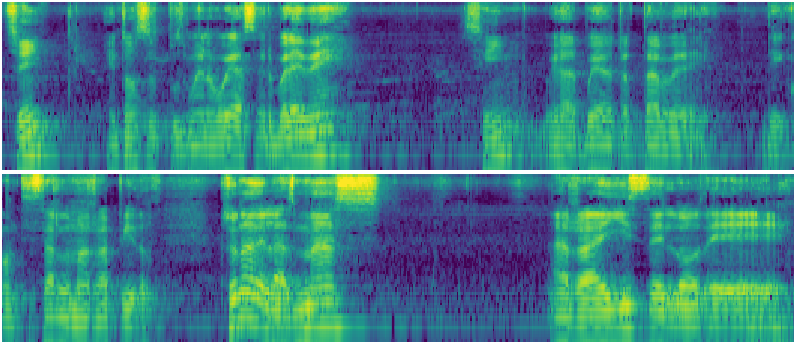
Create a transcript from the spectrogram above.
¿Sí? Entonces, pues bueno, voy a ser breve. ¿Sí? Voy a, tratar de, de más rápido. Pues una de las más a raíz de lo de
